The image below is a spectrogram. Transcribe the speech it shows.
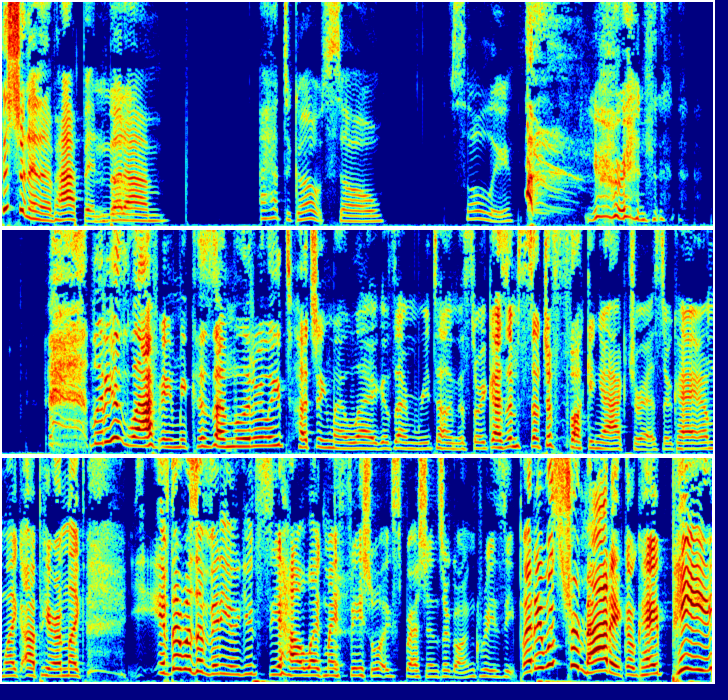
this shouldn't have happened, but um, I had to go, so slowly, urine. Lydia's laughing because I'm literally touching my leg as I'm retelling the story. Guys, I'm such a fucking actress, okay? I'm like up here. I'm like, if there was a video, you'd see how like my facial expressions are going crazy. But it was traumatic, okay? Pee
